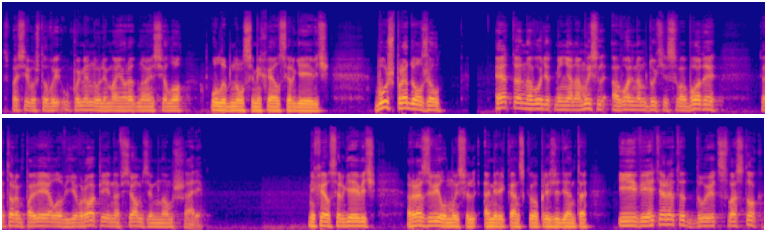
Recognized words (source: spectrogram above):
Спасибо, что вы упомянули мое родное село, улыбнулся Михаил Сергеевич. Буш продолжил. Это наводит меня на мысль о вольном духе свободы, которым повеяло в Европе и на всем земном шаре. Михаил Сергеевич развил мысль американского президента, и ветер этот дует с востока.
